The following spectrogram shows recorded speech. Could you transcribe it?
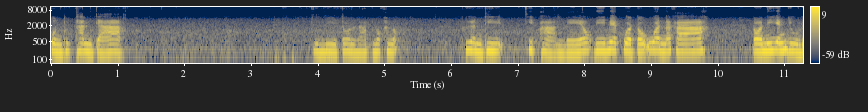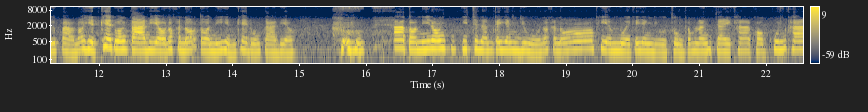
คนทุกท่านจ้ายินดีต้อนรับเนาะคะเนาะเพื่อนที่ที่ผ่านแล้ว ดีแม่ครัวโตวอ้วนนะคะ ตอนนี้ยังอยู่หรือเปล่าเนาะเห็นแค่ดวงตาเดียวเนาะคะเนาะตอนนี้เห็นแค่ดวงตาเดียว ถ้าตอนนี้น้องยิชนันก็ยังอยู่นะคะเนาะพี่อำนวยก็ยังอยู่ส่งกำลังใจค่ะ ขอบคุณค่ะ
